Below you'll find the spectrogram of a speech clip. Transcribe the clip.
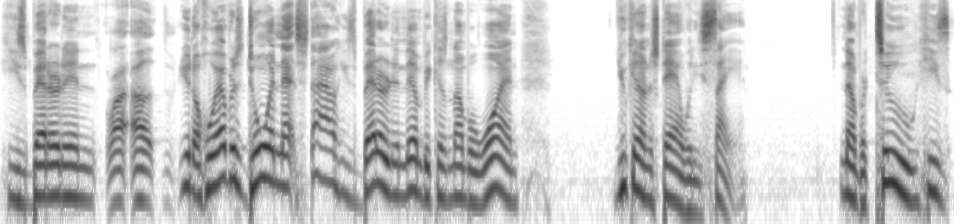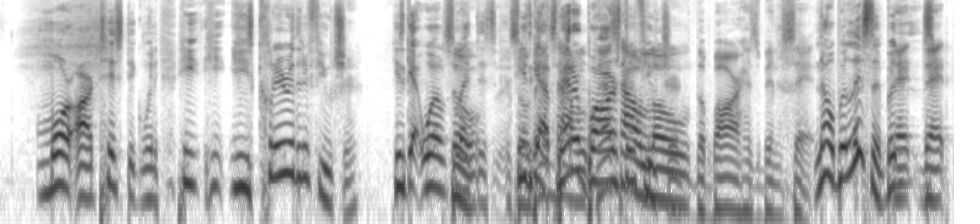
he's better than uh, you know whoever's doing that style, he's better than them because number 1, you can understand what he's saying. Number 2, he's more artistic when he he he's clearer than Future. He's got well, So, like this. so he's got better how, bars That's how than Future. low the bar has been set. No, but listen, but that that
